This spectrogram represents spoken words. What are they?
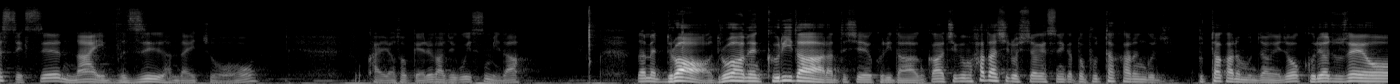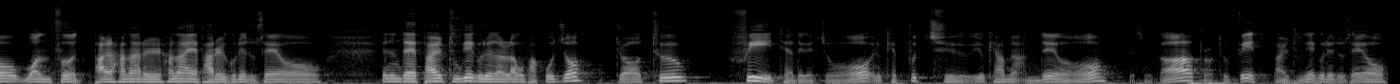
six knives 한다 했죠. 칼 여섯 개를 가지고 있습니다. 그 다음에 draw, draw 하면 그리다 라는 뜻이에요. 그리다. 그러니까 지금 하다시로 시작했으니까 또 부탁하는 거, 부탁하는 문장이죠. 그려주세요. one foot, 발 하나를, 하나의 발을 그려주세요. 했는데 발 두 개 그려달라고 바꾸죠. draw two feet 해야 되겠죠. 이렇게 foot 이렇게 하면 안 돼요. 됐습니까? draw two feet 발 두 개 그려주세요.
